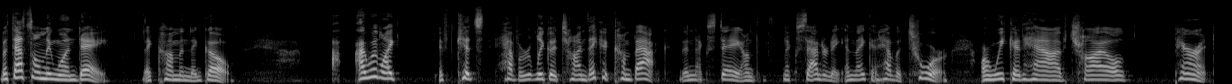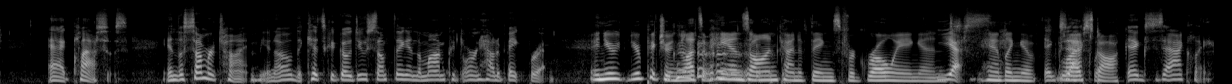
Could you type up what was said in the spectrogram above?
but that's only one day. They come and they go. I- would like, if kids have a really good time, they could come back the next day on the next Saturday and they could have a tour. Or we could have child parent ag classes in the summertime. You know, the kids could go do something and the mom could learn how to bake bread. And you're you're picturing lots of hands-on kind of things for growing and Yes. handling of Exactly. livestock. Exactly.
